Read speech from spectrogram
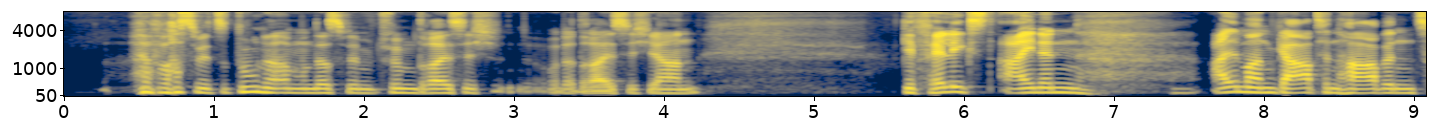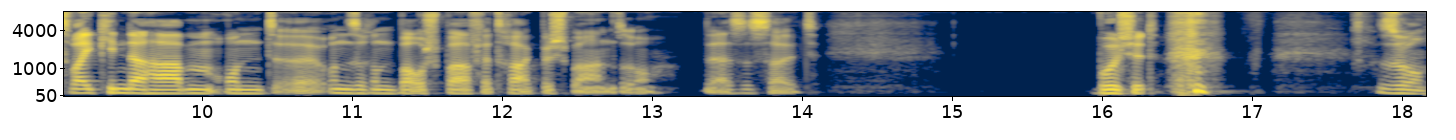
was wir zu tun haben und dass wir mit 35 oder 30 Jahren gefälligst einen Allmanngarten haben, zwei Kinder haben und äh, unseren Bausparvertrag besparen. So, das ist halt Bullshit. so.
